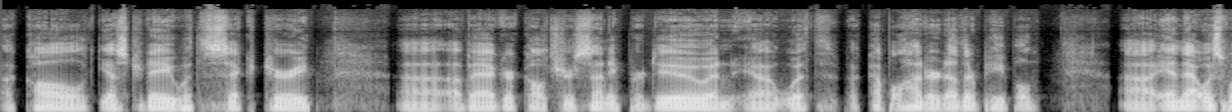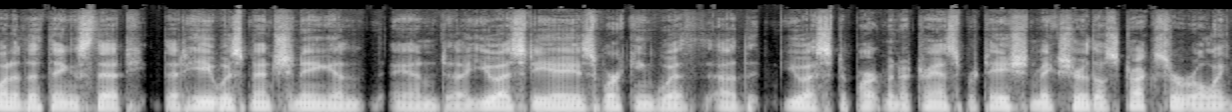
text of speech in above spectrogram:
a, call yesterday with the Secretary uh, of Agriculture, Sonny Perdue, and uh, with a couple hundred other people. Uh, and that was one of the things that that he was mentioning, and and USDA uh, is working with the U.S. Department of Transportation, to make sure those trucks are rolling.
